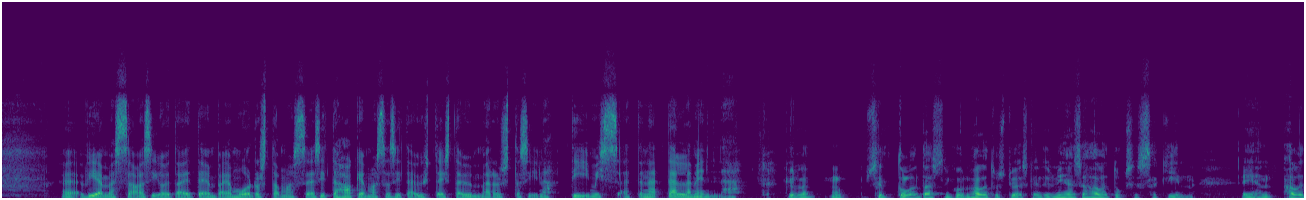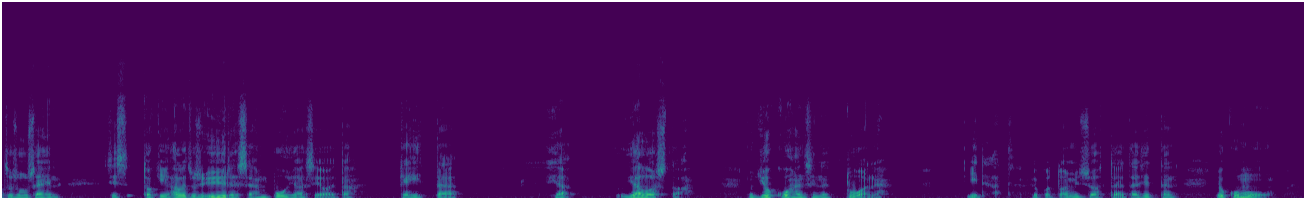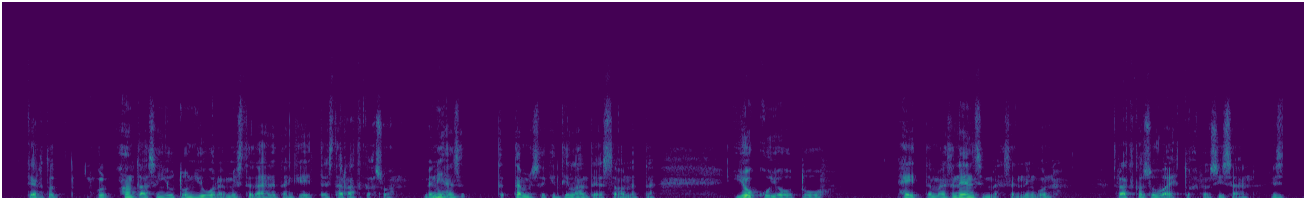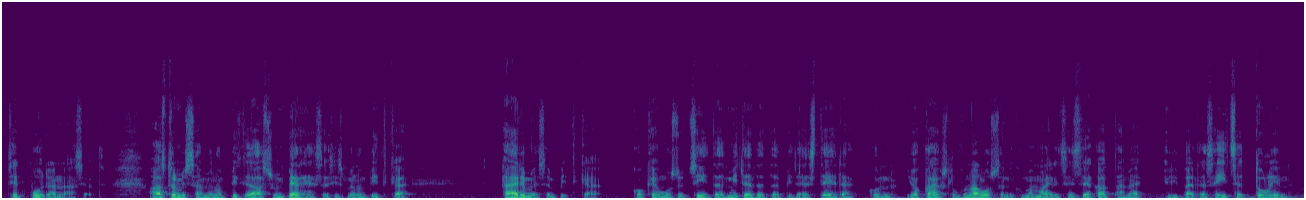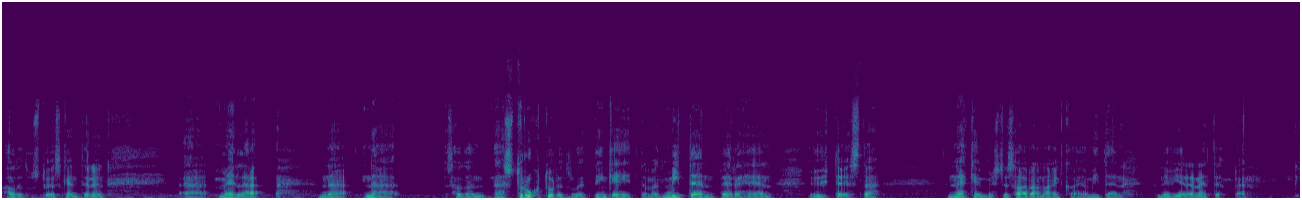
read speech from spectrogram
viemässä asioita eteenpäin ja muodostamassa ja sitten hakemassa sitä yhteistä ymmärrystä siinä tiimissä, että nä, tällä mennään. Kyllä, mutta sitten tullaan taas niin hallitustyöskentelyyn, niinhän se hallituksessakin. Eihän hallitus usein, siis toki hallitus yhdessä pui asioita, kehittää ja jalostaa, mutta jokuhan sinne tuo ne ideat, joko toimitusjohtaja tai sitten joku muu kertoo, antaa sen jutun juuren, mistä lähdetään kehittämään sitä ratkaisua. Ja niinhän se tämmöisessäkin tilanteessa on, että joku joutuu heittämään sen ensimmäisen niin kuin, ratkaisuvaihtoehdon sisään. Ja sitten sit puidaan nämä asiat. Astromissahan meillä on pitkä, Astromin perheessä siis meillä on pitkä, äärimmäisen pitkä kokemus nyt siitä, että miten tätä pitäisi tehdä, kun jo 80-luvun alussa, niin kuin mä mainitsin, sitä kautta mä ylipäätänsä itse tulin hallitustyöskentelyyn. Meillä nämä, nämä, sanotaan, nämä struktuurit ruvettiin kehittämään, että miten perheen yhteistä näkemystä saadaan aikaan ja miten ne viedään eteenpäin.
